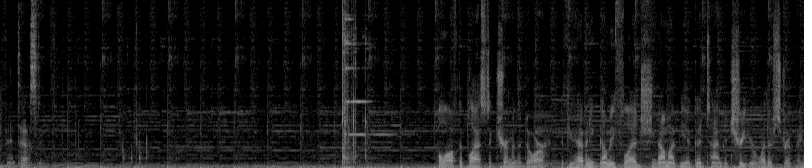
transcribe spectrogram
Fantastic. Pull off the plastic trim in the door. If you have any gummy fledge, now might be a good time to treat your weather stripping.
